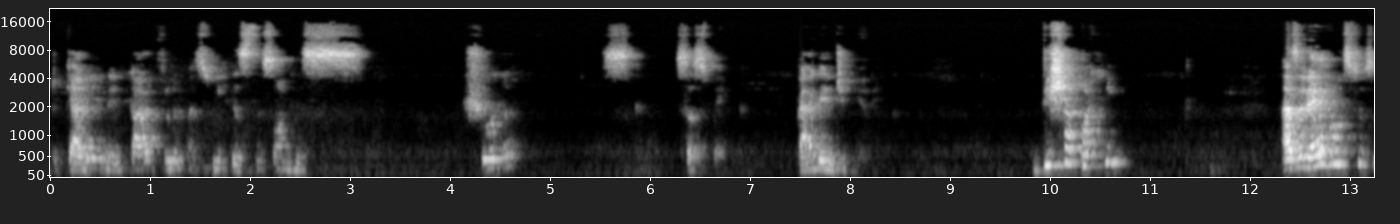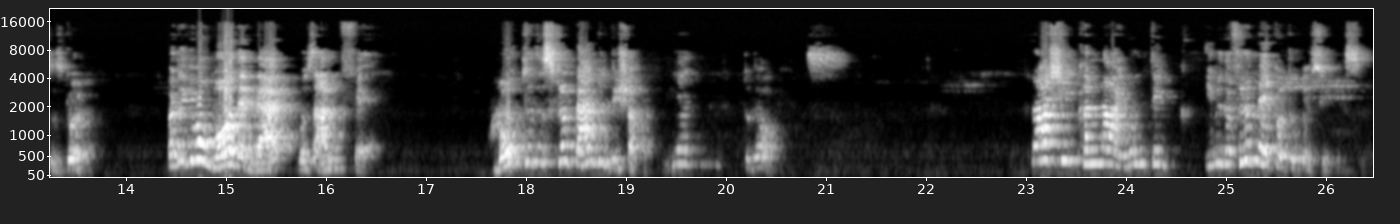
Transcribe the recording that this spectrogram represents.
to carry an entire film as weak as this on his shoulder, suspect, bad engineering. Disha Patani, as an air hostess, is good. But to give her more than that was unfair, both to the script and to Disha Patani and to the audience. Raashii Khanna, I don't think even the filmmaker took it seriously.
